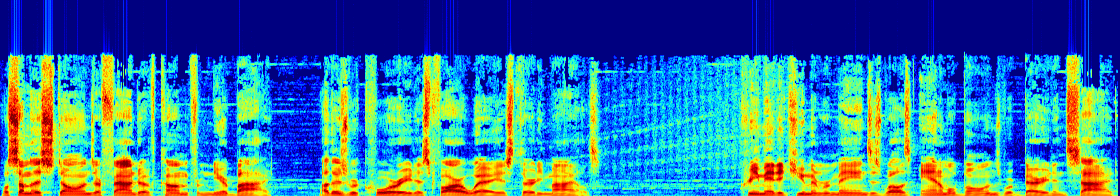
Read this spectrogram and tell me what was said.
While some of the stones are found to have come from nearby, others were quarried as far away as 30 miles. Cremated human remains as well as animal bones were buried inside.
